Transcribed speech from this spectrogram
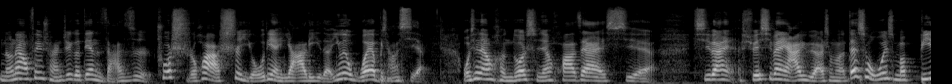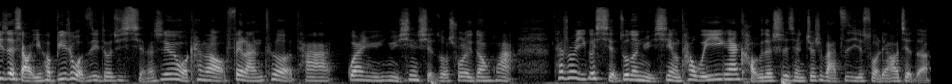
能量飞船这个电子杂志，说实话是有点压力的，因为我也不想写。我现在有很多时间花在写西班学西班牙语啊什么。但是我为什么逼着小姨和逼着我自己都去写呢？是因为我看到费兰特他关于女性写作说了一段话，他说一个写作的女性，她唯一应该考虑的事情就是把自己所了解的、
